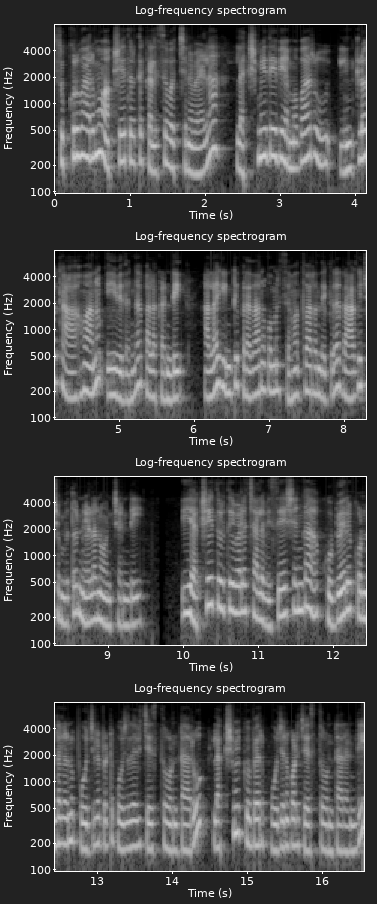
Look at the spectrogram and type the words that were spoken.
శుక్రవారము అక్షయ తృతీయ కలిసి వచ్చిన వేళ లక్ష్మీదేవి అమ్మవారు ఇంట్లోకి ఆహ్వానం ఈ విధంగా పలకండి. అలా ఇంటి ప్రధాన గుమ్మని సింహద్వారం దగ్గర రాగి చెంబుతో నీళ్ళను ఉంచండి. ఈ అక్షయ తృతీయ వేళ చాలా విశేషంగా కుబేర కుండలను పూజలు పెట్టి పూజలు అవి చేస్తూ ఉంటారు. లక్ష్మీ కుబేర పూజను కూడా చేస్తూ ఉంటారండి.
